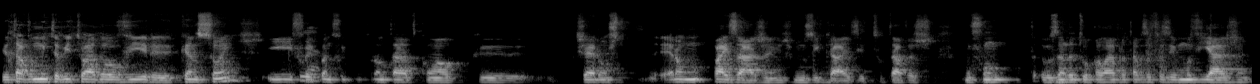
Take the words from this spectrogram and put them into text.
Eu estava muito habituado a ouvir canções e foi yeah. quando fui confrontado com algo que, que já eram, eram paisagens musicais e tu estavas, no fundo, usando a tua palavra, estavas a fazer uma viagem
